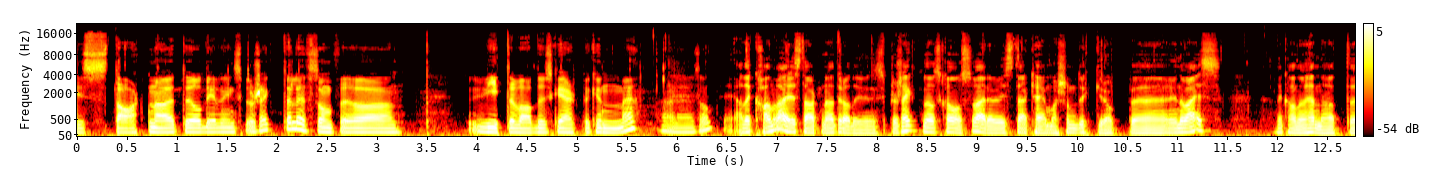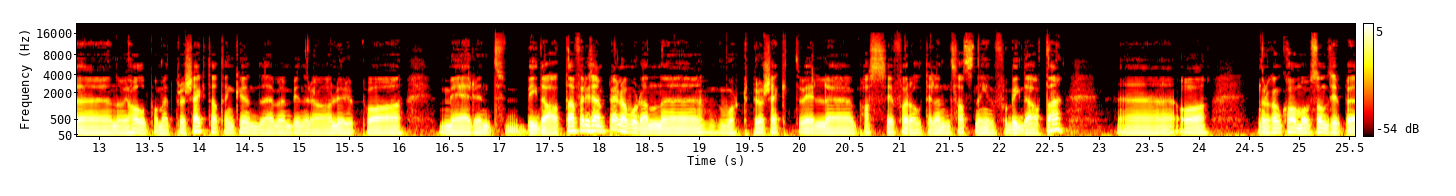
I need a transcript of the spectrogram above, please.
i starten av et rådgivningsprosjekt, eller sånn for å vite hva du skal hjelpe kunden med? Er det sånn? Ja, Det kan være i starten av et rådgivningsprosjekt, men det kan også være hvis det er temaer som dukker opp uh, underveis. Det kan jo hende at uh, når vi holder på med et prosjekt, at en kunde begynner å lure på mer rundt big data f.eks., og hvordan uh, vårt prosjekt vil uh, passe i forhold til en satsing innenfor big data. Og når det kan komme opp sånne type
